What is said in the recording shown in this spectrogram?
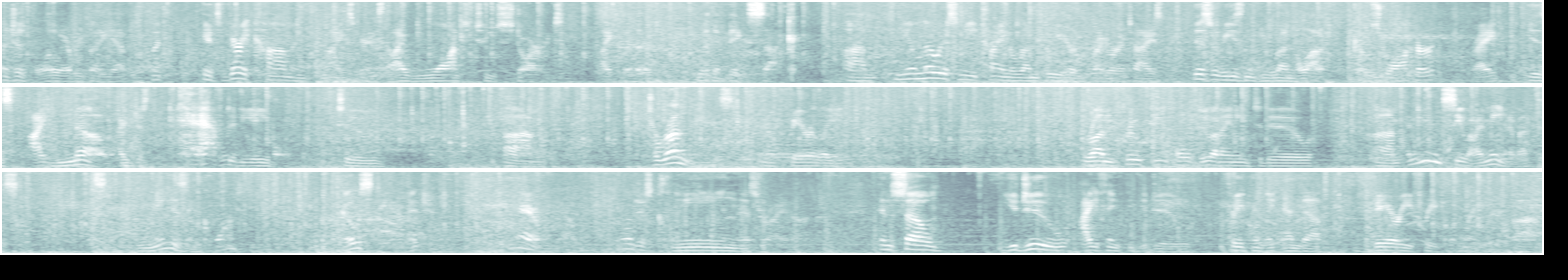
let's just blow everybody up. But it's very common in my experience that I want to start like with a with a big suck. Um, you'll notice me trying to run through here and prioritize. This is a reason that you run a lot of Ghost Walker, right? Is I know I just have to be able to um, to run these, you know, fairly run through people, do what I need to do, um, and you can see what I mean about this, this amazing quantity of ghost damage. There we go. We'll just clean this right up. And so you do, I think that you do, frequently end up very frequently um,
